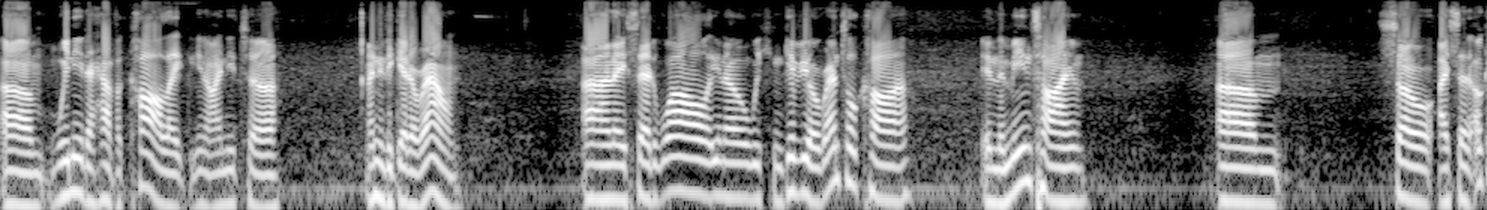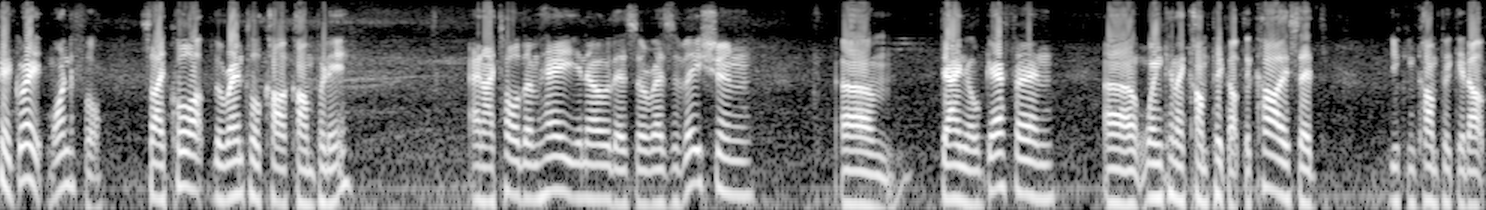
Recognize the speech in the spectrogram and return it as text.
Um, we need to have a car. Like, you know, I need to, I need to get around. And they said, well, you know, we can give you a rental car in the meantime. Um, so I said, okay, great, wonderful. So I call up the rental car company and I told them, hey, you know, there's a reservation. Um, Daniel Gefen, uh, when can I come pick up the car? They said, you can come pick it up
